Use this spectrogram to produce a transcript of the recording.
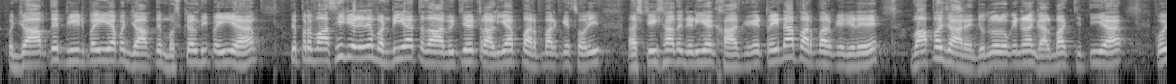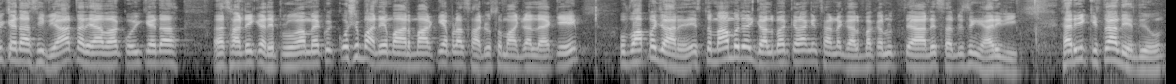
ਪੰਜਾਬ ਤੇ ਪੀੜ ਪਈ ਆ ਪੰਜਾਬ ਤੇ ਮੁਸ਼ਕਲ ਦੀ ਪਈ ਆ ਤੇ ਪ੍ਰਵਾਸੀ ਜਿਹੜੇ ਨੇ, ਵੱਡੀਆਂ ਤਾਦਾਦ ਵਿੱਚ ਟਰਾਲੀਆਂ ਭਰ ਭਰ ਕੇ ਸੌਰੀ ਸਟੇਸ਼ਨਾਂ ਤੇ ਜਿਹੜੀਆਂ ਖਾਸ ਕਰਕੇ ਟ੍ਰੇਨਾਂ ਭਰ ਭਰ ਕੇ ਜਿਹੜੇ ਵਾਪਸ ਜਾ ਰਹੇ ਜਦੋਂ ਲੋਕ ਇਹਨਾਂ ਨਾਲ ਗੱਲਬਾਤ ਕੀਤੀ ਆ ਕੋਈ ਕਹਿੰਦਾ ਅਸੀਂ ਵਿਆਹ ਧਰਿਆ ਵਾ, ਕੋਈ ਕਹਿੰਦਾ ਸਾਡੇ ਘਰੇ ਪ੍ਰੋਗਰਾਮ ਹੈ, ਕੋਈ ਕੁਛ ਬਹਾਨੇ ਮਾਰ ਮਾਰ ਕੇ ਆਪਣਾ ਸਾਜੋ ਸਮਾਨ ਜਿਹੜਾ ਲੈ ਕੇ ਉਹ ਵਾਪਸ ਜਾ ਰਹੇ ਨੇ। ਇਸ ਤਮਾਮ ਮੁੱਦੇ ਤੇ ਗੱਲਬਾਤ ਕਰਾਂਗੇ, ਸਾਡੇ ਨਾਲ ਗੱਲਬਾਤ ਕਰਨ ਨੂੰ ਤਿਆਰ ਨੇ ਸਰਬਜੀਤ ਸਿੰਘ ਹੈਰੀ ਜੀ। ਹੈਰੀ ਜੀ, ਕਿਸ ਤਰ੍ਹਾਂ ਦੇਖਦੇ ਹੋ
